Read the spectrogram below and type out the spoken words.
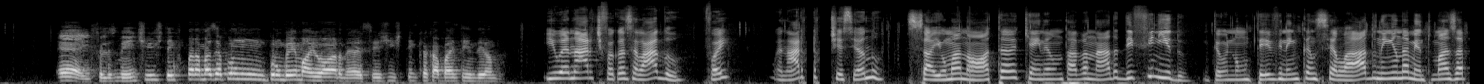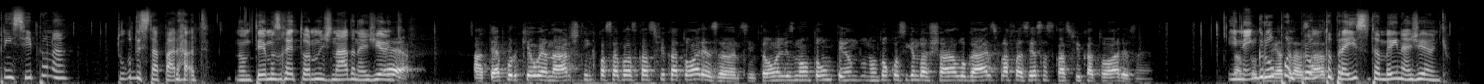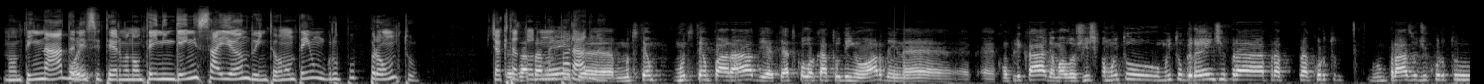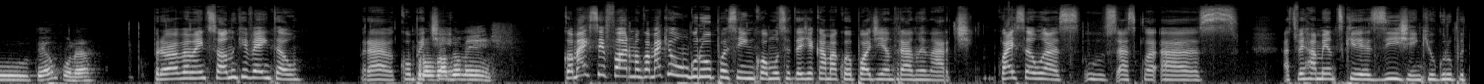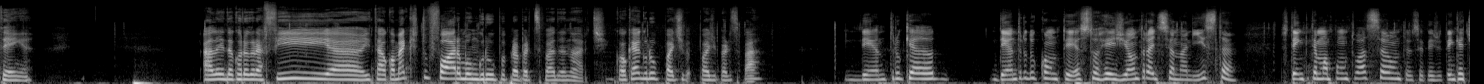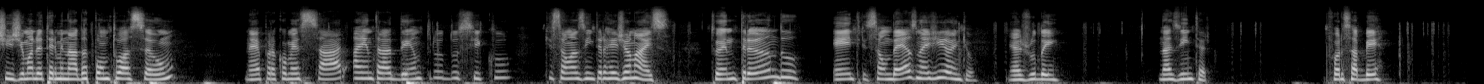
É, infelizmente a gente tem que parar, mas é por um, por um bem maior, né? Isso a gente tem que acabar entendendo. E o Enart foi cancelado? Foi? O Enart esse ano? Saiu uma nota que ainda não estava nada definido. Então não teve nem cancelado, nem andamento. Mas a princípio, né? Tudo está parado. Não temos retorno de nada, né, Gianni? É, até porque o Enart tem que passar pelas classificatórias antes, então eles não estão tendo, não estão conseguindo achar lugares para fazer essas classificatórias, né? E Tá nem grupo pronto pra isso também, né, Gianni? Não tem nada Oi? nesse termo, não tem ninguém ensaiando, então não tem um grupo pronto. Já que tá todo mundo Exatamente, parado, é né? muito tempo, muito tempo parado e até tu colocar tudo em ordem, né? É, é complicado, é uma logística muito, muito grande para curto, um prazo de curto tempo, né? Provavelmente só no que vem, então. Pra competir. Provavelmente. Como é que se forma? Como é que um grupo, assim, como o CTG Camacuã pode entrar no Enart? Quais são as, os- as, as, as ferramentas que exigem que o grupo tenha? Além da coreografia e tal, como é que tu forma um grupo para participar do Enart? Qualquer grupo pode, pode participar? Dentro, que é- dentro do contexto região tradicionalista, tu tem que ter uma pontuação. Teu CTG tem que atingir uma determinada pontuação, né, para começar a entrar dentro do ciclo que são as interregionais. Tu entrando entre, são 10, né, Giankel? Me ajuda aí. Nas inter. Força B,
